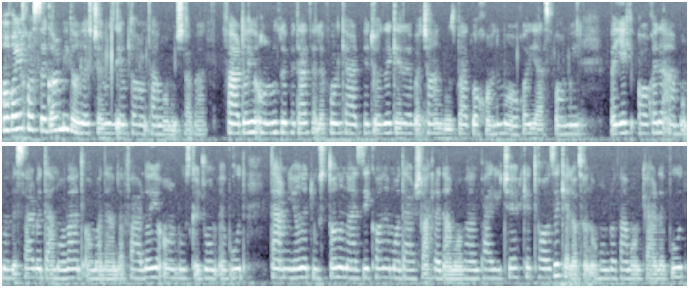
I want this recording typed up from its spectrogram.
آقای خواستگار می‌دانست چه روزی امتحان تمام می شود. فردای آن روز به پدر تلفن کرد اجازه گرفت و چند روز بعد با خانم و آقایی از فامیل و یک عاقد امامه به سر به دماوند آمدند و فردای آن روز که جمعه بود در میان دوستان و نزدیکان ما در شهر دماوند پریچهر که تازه کلاس نهم را تمام کرده بود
